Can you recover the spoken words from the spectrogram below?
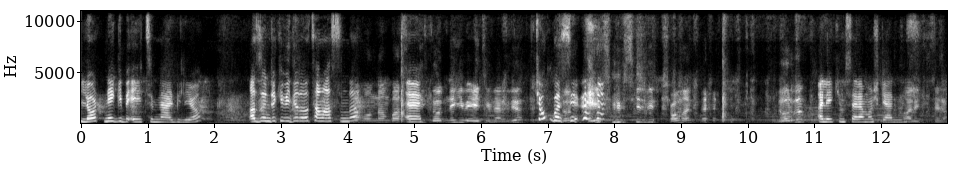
Lord ne gibi eğitimler biliyor? Az önceki videoda da tam aslında tam ondan bahsettik. Evet. Lord ne gibi eğitimler biliyor? çok Lord basit. eğitimsiz bir çoban. Lord'un Aleykümselam hoş geldiniz. Aleykümselam.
